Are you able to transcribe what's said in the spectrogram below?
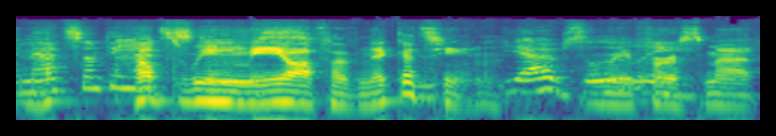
And that's something helped that wean me off of nicotine. Yeah, absolutely. When we first met.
